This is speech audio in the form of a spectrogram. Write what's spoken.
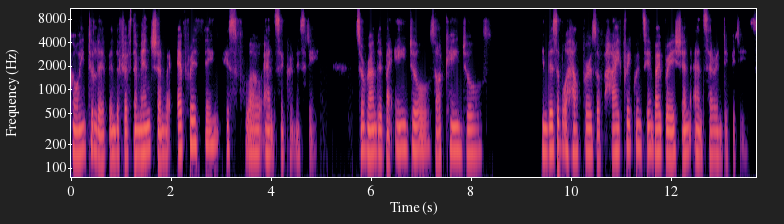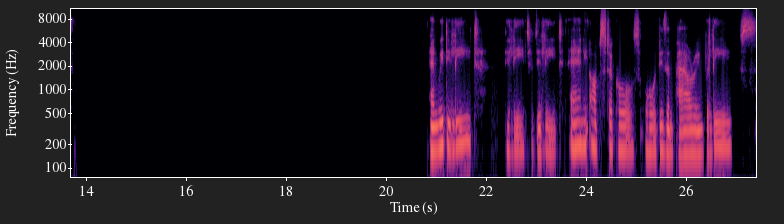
going to live in the fifth dimension where everything is flow and synchronicity, surrounded by angels, archangels, invisible helpers of high frequency and vibration and serendipities. And we delete, delete, delete any obstacles or disempowering beliefs,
